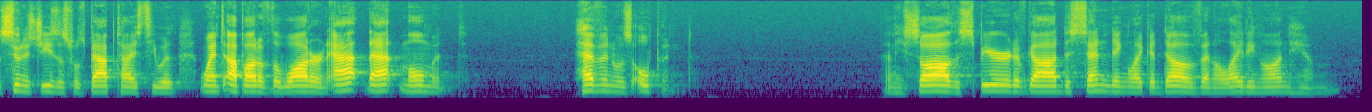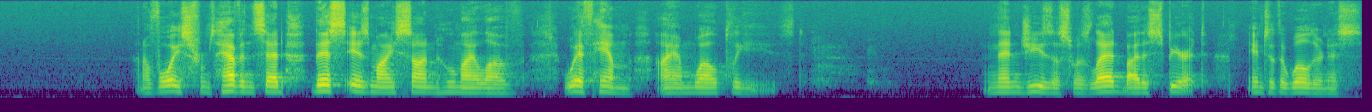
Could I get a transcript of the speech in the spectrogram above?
As soon as Jesus was baptized, he went up out of the water, and at that moment, heaven was opened. And he saw the Spirit of God descending like a dove and alighting on him. And a voice from heaven said, This is my Son whom I love. With him I am well pleased. And then Jesus was led by the Spirit into the wilderness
